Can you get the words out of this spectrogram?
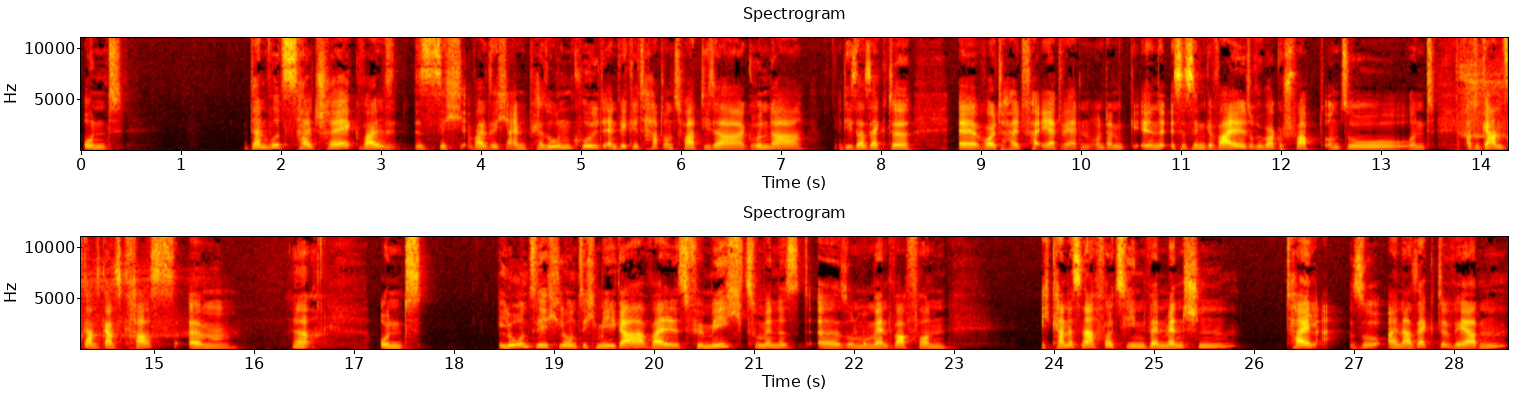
und dann wurde es halt schräg, weil es sich, weil sich ein Personenkult entwickelt hat, und zwar dieser Gründer dieser Sekte äh, wollte halt verehrt werden. Und dann ist es in Gewalt rüber geschwappt und so. Und also ganz, ganz, ganz krass. Ähm, ja. Und lohnt sich, lohnt sich mega, weil es für mich zumindest äh, so ein Moment war von, ich kann es nachvollziehen, wenn Menschen Teil so einer Sekte werden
